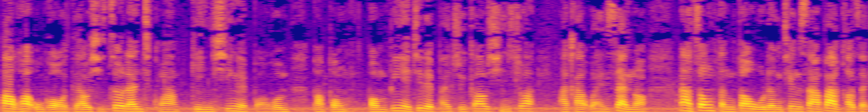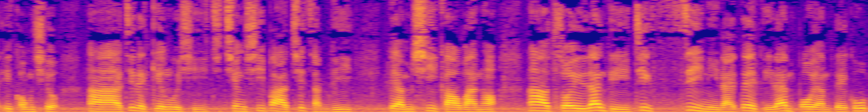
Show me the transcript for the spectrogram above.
包括有五条是做咱一款更新的部分，把旁旁边的这个排水沟洗刷也较完善咯。那总长度有两千三百九十一公尺，那这个经费是一千四百七十二点四九万吼。那所以咱伫这四年内底，伫咱保盐地区。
